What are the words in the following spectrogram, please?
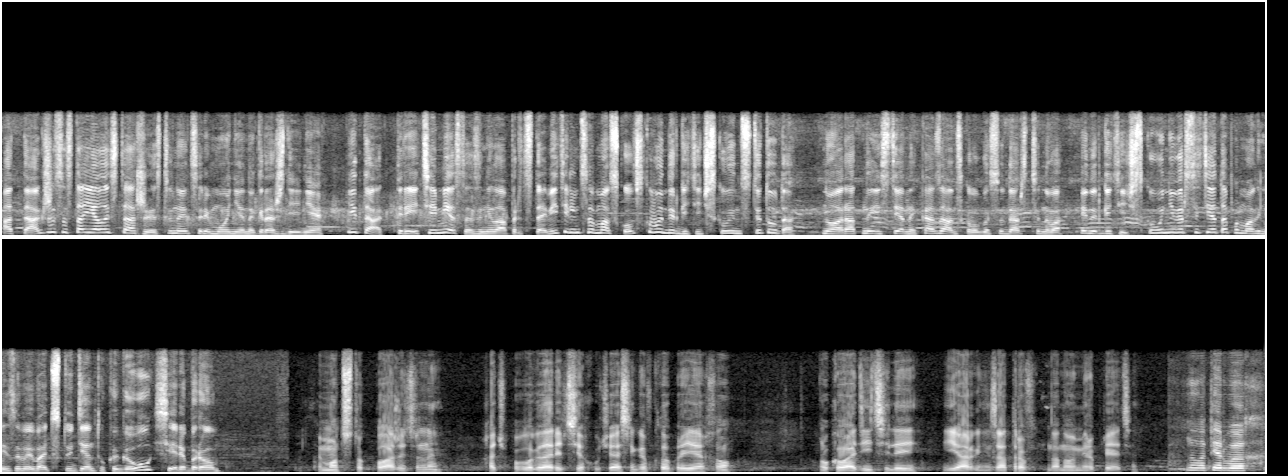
а также состоялась торжественная церемония награждения. Итак, третье место заняла представительница Московского энергетического института. Ну а ратные стены Казанского государственного энергетического университета помогли завоевать студенту КГУ серебро. Эмоции только положительные. Хочу поблагодарить всех участников, кто приехал, руководителей, и организаторов данного мероприятия? Ну, во-первых,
